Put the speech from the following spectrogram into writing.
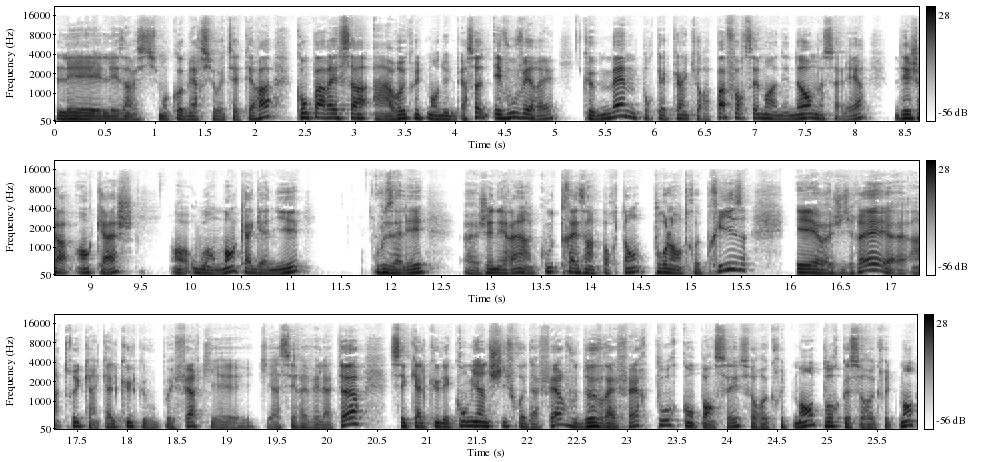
les, investissements commerciaux, etc. Comparez ça à un recrutement d'une personne et vous verrez que même pour quelqu'un qui n'aura pas forcément un énorme salaire, déjà en cash ou en manque à gagner, vous allez euh, générer un coût très important pour l'entreprise et euh, euh, un truc, un calcul que vous pouvez faire qui est, assez révélateur, c'est calculer combien de chiffres d'affaires vous devrez faire pour compenser ce recrutement, pour que ce recrutement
